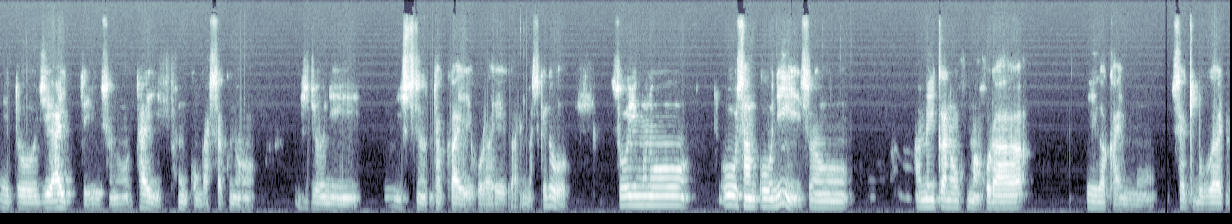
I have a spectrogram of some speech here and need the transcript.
えーと、GI っていうその対香港合作の非常に質の高いホラー映画ありますけどそういうものを参考にそのアメリカの、まあ、ホラー映画界もさっき僕がちょっ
